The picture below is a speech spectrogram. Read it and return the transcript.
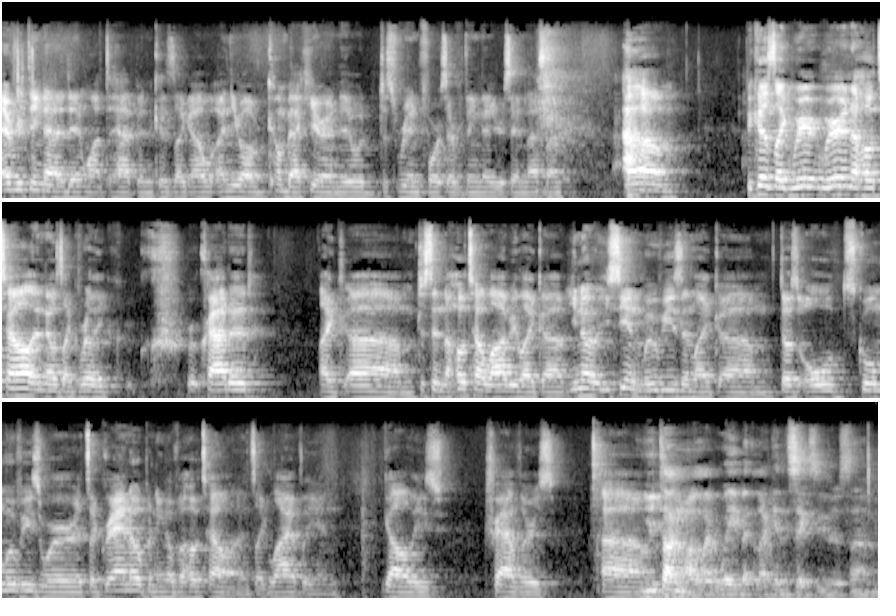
everything that I didn't want to happen. Cause like I, I knew I would come back here and it would just reinforce everything that you were saying last time. Um, because like we're we're in a hotel and it was like really cr- crowded, like um, just in the hotel lobby. Like uh, you know you see in movies and like um, those old school movies where it's a grand opening of a hotel and it's like lively and got all these travelers. Um, You're talking about like way back, like in the '60s or something.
